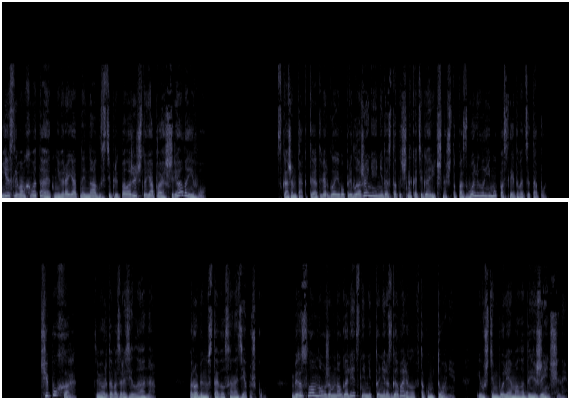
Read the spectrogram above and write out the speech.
«Если вам хватает невероятной наглости предположить, что я поощряла его...» Скажем так, ты отвергла его предложение недостаточно категорично, что позволило ему последовать за тобой. «Чепуха», — твердо возразила она. Робин уставился на девушку. Безусловно, уже много лет с ним никто не разговаривал в таком тоне, и уж тем более молодые женщины.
